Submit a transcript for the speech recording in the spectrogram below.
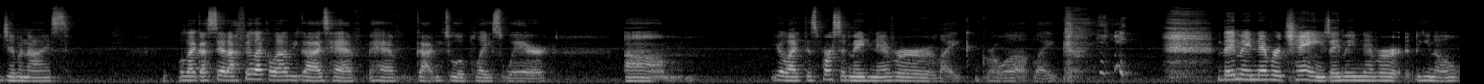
Gemini's. Well, like I said, I feel like a lot of you guys have have gotten to a place where um, you're like this person may never like grow up. Like they may never change. They may never, you know,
